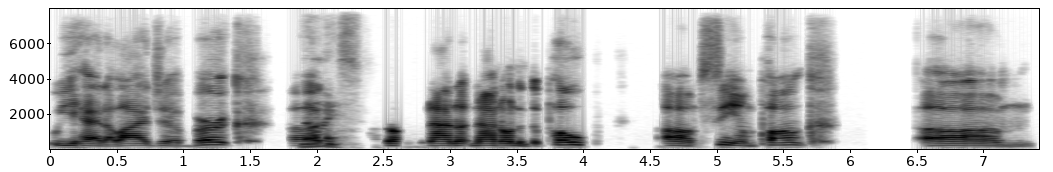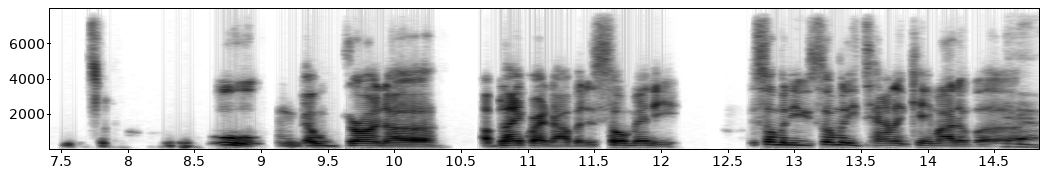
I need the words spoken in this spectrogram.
we had Elijah Burke, uh, nice. nine nine on the Pope, um, CM Punk. Um, ooh, I'm, I'm drawing a, a blank right now, but there's so many, so many, so many talent came out of uh, Yeah.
